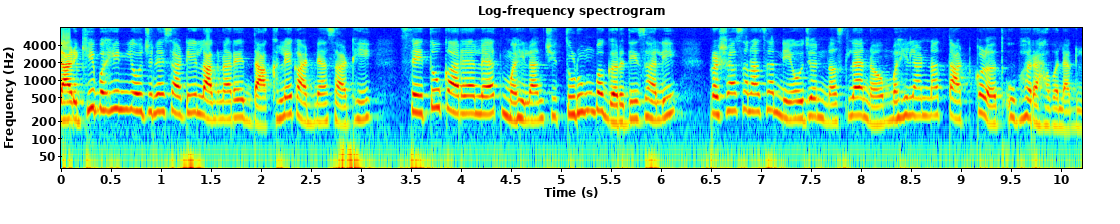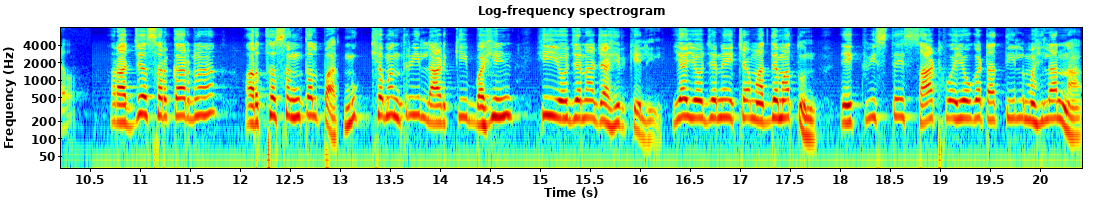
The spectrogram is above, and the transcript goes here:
लाडकी बहीण योजनेसाठी लागणारे दाखले काढण्यासाठी सेतू कार्यालयात महिलांची तुडुंब गर्दी झाली. प्रशासनाचं नियोजन नसल्यानं महिलांना ताटकळत उभं राहावं लागलं. राज्य सरकारनं अर्थसंकल्पात मुख्यमंत्री लाडकी बहीण ही योजना जाहीर केली. या योजनेच्या माध्यमातून एकवीस ते साठ वयोगटातील महिलांना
